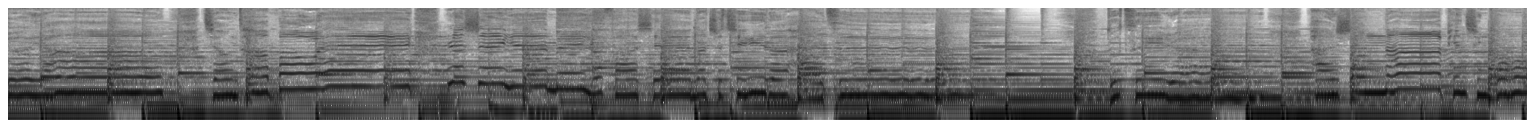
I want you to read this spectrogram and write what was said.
这样将他包围，任谁也没有发现那稚气的孩子。独自一人攀上那片晴空，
